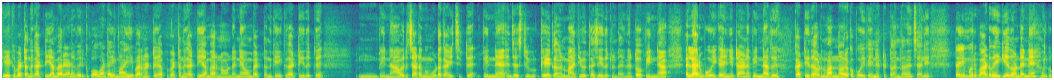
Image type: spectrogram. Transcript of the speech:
കേക്ക് പെട്ടെന്ന് കട്ട് ചെയ്യാൻ പറയുകയാണ് ഇവർക്ക് പോകാൻ ടൈമായി പറഞ്ഞിട്ട്. അപ്പോൾ പെട്ടെന്ന് കട്ട് ചെയ്യാൻ പറഞ്ഞതുകൊണ്ട് തന്നെ അവൻ പെട്ടെന്ന് കേക്ക് കട്ട് ചെയ്തിട്ട് പിന്നെ ആ ഒരു ചടങ്ങും കൂടെ കഴിച്ചിട്ട് പിന്നെ ജസ്റ്റ് കേക്ക് അങ്ങോട്ട് മാറ്റി വെക്കുക ചെയ്തിട്ടുണ്ടായിരുന്നു കേട്ടോ പിന്നെ എല്ലാവരും പോയി കഴിഞ്ഞിട്ടാണ് പിന്നെ അത് കട്ട് ചെയ്ത് അവിടുന്ന് വന്നവരൊക്കെ പോയി കഴിഞ്ഞിട്ട് കേട്ടോ എന്താണെന്ന് വെച്ചാൽ ടൈം ഒരുപാട് വൈകിയതുകൊണ്ട് തന്നെ അവർക്ക്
